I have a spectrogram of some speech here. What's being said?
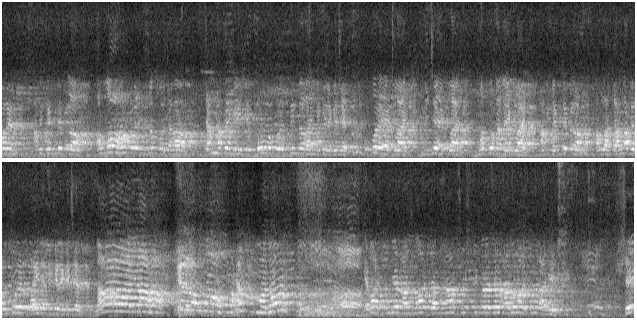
বলেন, আমি দেখতে পেলাম আল্লাহ রাব্বুল ইজ্জত ওয়াল জালাল জান্নাতের গেটে বড় করে তিনটা লাইন লিখে রেখেছে। উপরে এক লাইন, নিচে এক লাইন, মধ্যখানে এক লাইন। আমি দেখতে পেলাম আল্লাহ জান্নাতের উপরের লাইনে লিখে রেখেছেন, লা ইল্লাল্লাহু। এবার নিজের আল্লাহ জান্নাত সৃষ্টি করেছেন আদম আলাইহিসসালামের আগে। সেই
